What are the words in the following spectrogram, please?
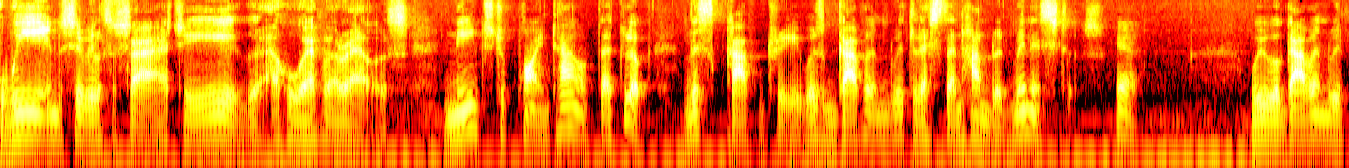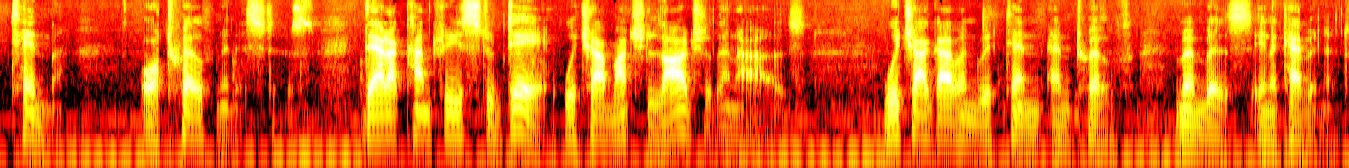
we in civil society, whoever else, needs to point out that, look, this country was governed with less than 100 ministers. Yeah. We were governed with 10 or 12 ministers. There are countries today which are much larger than ours, which are governed with 10 and 12 members in a cabinet.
